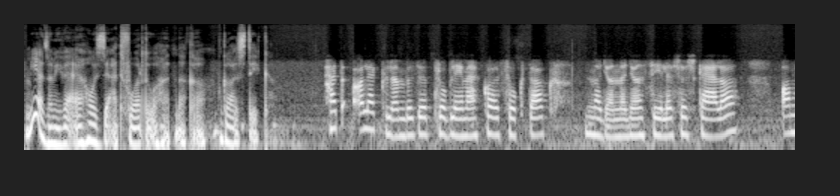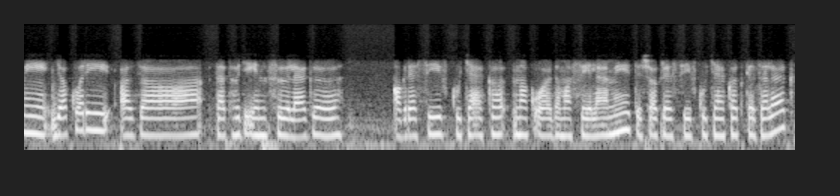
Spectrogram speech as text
Mi az, amivel hozzád fordulhatnak a gazdik? Hát a legkülönbözőbb problémákkal szoktak nagyon-nagyon széles a skála. Ami gyakori, az a, tehát hogy én főleg agresszív kutyáknak oldom a félelmét, és agresszív kutyákat kezelek.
